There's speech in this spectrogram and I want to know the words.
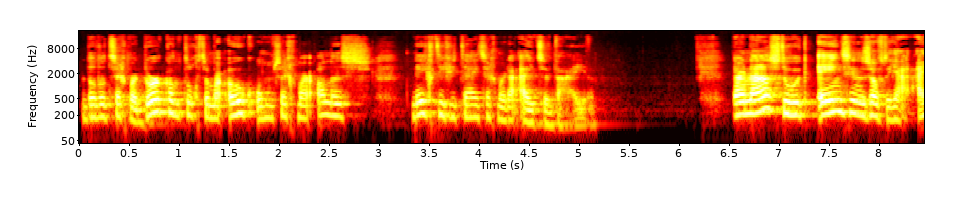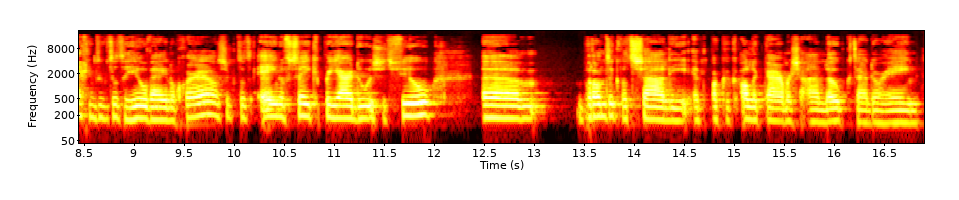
Dat het zeg maar door kan tochten, maar ook om zeg maar alles, negativiteit zeg maar daaruit te waaien. Daarnaast doe ik eens in de zoveel, ja eigenlijk doe ik dat heel weinig hoor. Als ik dat één of twee keer per jaar doe, is het veel. Um, brand ik wat salie en pak ik alle kamers aan, loop ik daar doorheen.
